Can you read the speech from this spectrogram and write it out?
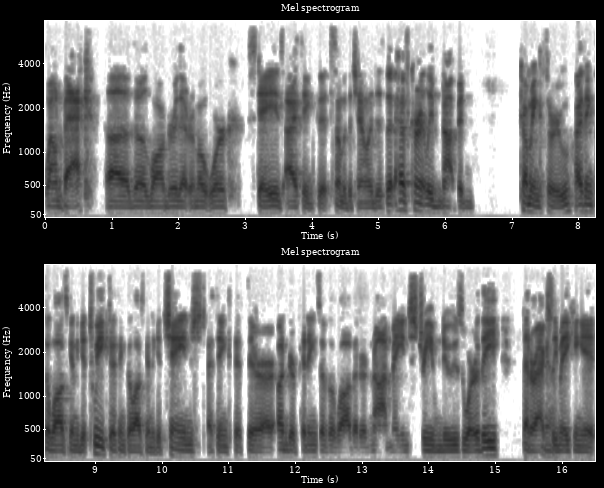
wound back uh, the longer that remote work stays. I think that some of the challenges that have currently not been coming through, I think the law is going to get tweaked. I think the law is going to get changed. I think that there are underpinnings of the law that are not mainstream newsworthy that are actually yeah. making it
